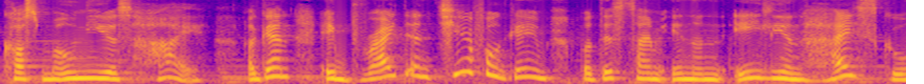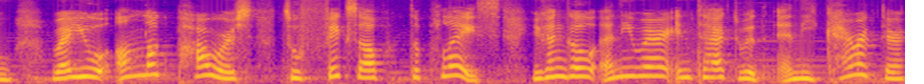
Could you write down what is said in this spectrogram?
Cosmonious High. Again, a bright and cheerful game, but this time in an alien high school where you unlock powers to fix up the place. You can go anywhere, interact with any character,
